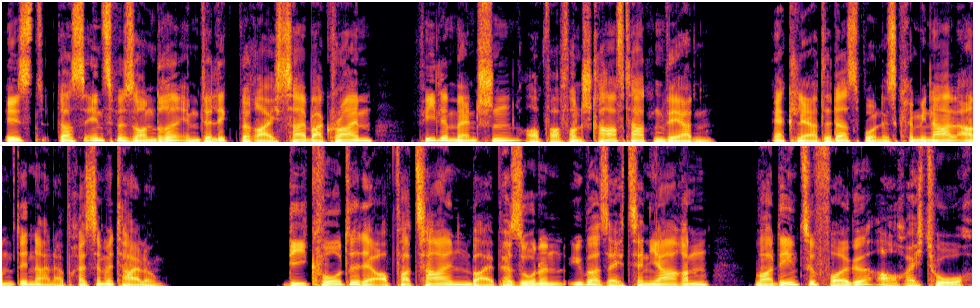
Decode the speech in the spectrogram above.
ist, dass insbesondere im Deliktbereich Cybercrime viele Menschen Opfer von Straftaten werden, erklärte das Bundeskriminalamt in einer Pressemitteilung. Die Quote der Opferzahlen bei Personen über 16 Jahren war demzufolge auch recht hoch.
